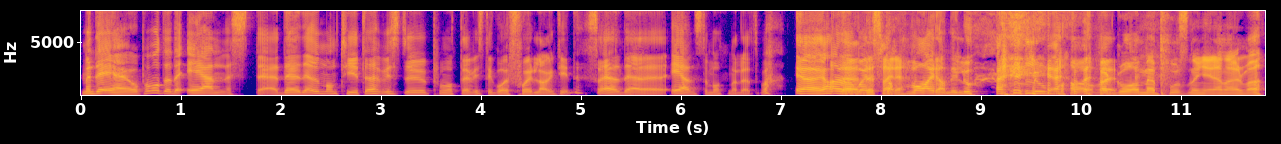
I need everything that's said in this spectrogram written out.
Men det er jo på en måte det eneste Det er det man tyr til hvis, du, på en måte, hvis det går for lang tid. Så er det det eneste måten å løse på. Ja, ja, det, bare dessverre. stapp varene i, lo i lomma. Det var gå med posen under ene armen,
